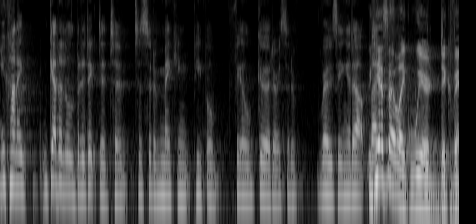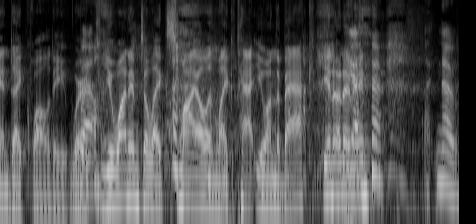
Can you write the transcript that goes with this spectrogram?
you kind of get a little bit addicted to to sort of making people feel good or sort of rosying it up. But- he has that like weird Dick Van Dyke quality where Well. you want him to like smile and like pat you on the back. You know what I mean? yeah. Uh, no,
